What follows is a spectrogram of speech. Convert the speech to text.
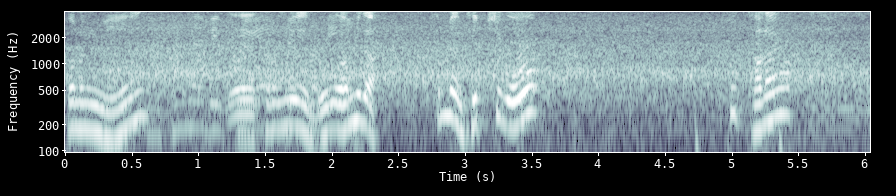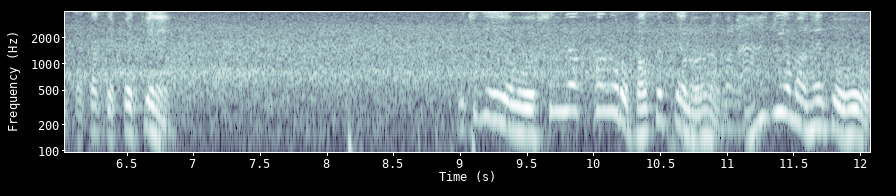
손흥민, 네, 몰고 here? 갑니다. 한 명 제치고 슛 가나요? 아, 안타깝게 뺏기네. 솔직히 뭐 실력상으로 봤을 때는 비기기만 해도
